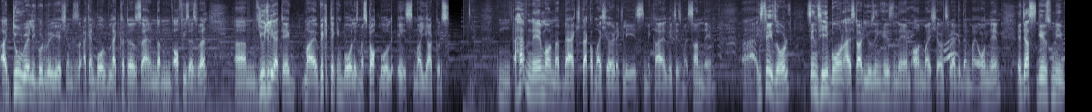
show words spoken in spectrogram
I do really good variations. I can bowl leg cutters and um, offies as well. Um, usually I take my wicket taking ball is my stock ball is my Yorkers. Um, I have name on my back, back of my shirt actually is Mikhail, which is my son name. Uh, he's three years old. Since he born, I start using his name on my shirts rather than my own name. It just gives me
